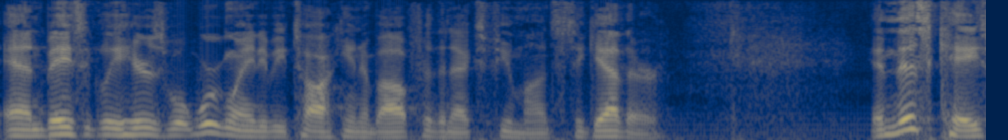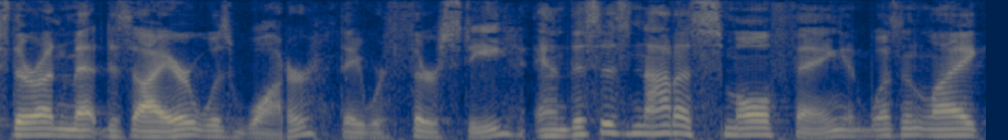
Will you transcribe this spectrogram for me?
And basically, here's what we're going to be talking about for the next few months together. In this case, their unmet desire was water. They were thirsty. And this is not a small thing. It wasn't like,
